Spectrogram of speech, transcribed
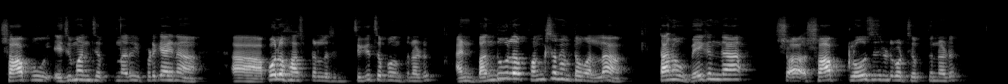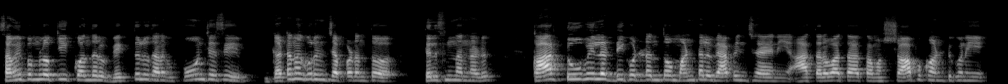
షాపు యజమాని చెప్తున్నారు. ఇప్పటికే ఆయన అపోలో హాస్పిటల్లో చికిత్స పొందుతున్నాడు. అండ్ బంధువుల ఫంక్షన్ ఉండటం వల్ల తాను వేగంగా షా- షాప్ క్లోజ్ చేసినట్టు కూడా చెప్తున్నాడు. సమీపంలోకి కొందరు వ్యక్తులు తనకు ఫోన్ చేసి ఘటన గురించి చెప్పడంతో తెలిసిందన్నాడు. కార్ టూ వీలర్ ఢీకొట్టడంతో మంటలు వ్యాపించాయని ఆ తర్వాత తమ షాపుకు అంటుకొని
